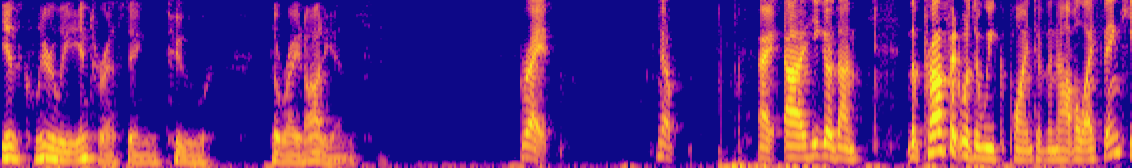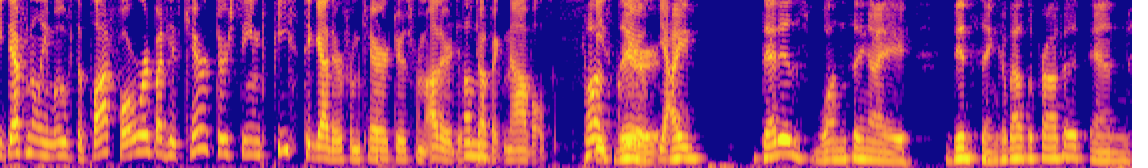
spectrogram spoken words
is clearly interesting to the right audience. Right. Yep. All right. Uh, he goes on. The prophet was a weak point of the novel, I think. He definitely moved the plot forward, but his characters seemed pieced together from characters from other dystopic novels. Pause He's clear- there. yeah. I that is one thing I did think about the prophet, and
